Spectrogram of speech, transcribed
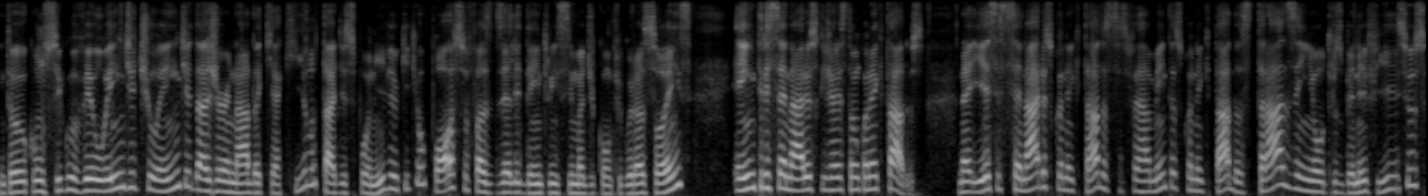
Então eu consigo ver o end-to-end -end da jornada que aquilo está disponível, o que, que eu posso fazer ali dentro em cima de configurações entre cenários que já estão conectados. Né? E esses cenários conectados, essas ferramentas conectadas, trazem outros benefícios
